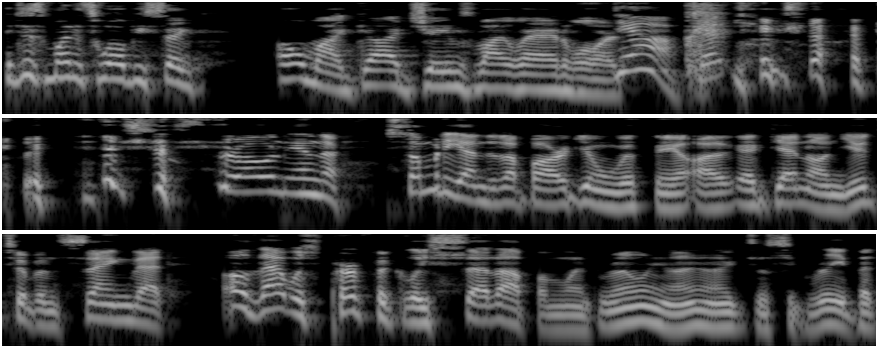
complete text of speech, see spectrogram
it just might as well be saying, Oh my God, James, my landlord. Yeah, that, exactly. It's just thrown in there. Somebody ended up arguing with me uh, again on YouTube and saying that, oh, that was perfectly set up. I'm like, really? I, I disagree. But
